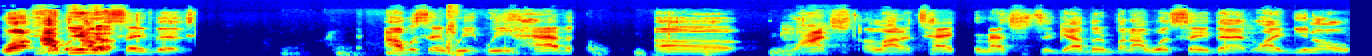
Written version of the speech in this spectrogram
Well, I, w- I would say this. I would say we we haven't uh watched a lot of tag team matches together, but I would say that like you know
